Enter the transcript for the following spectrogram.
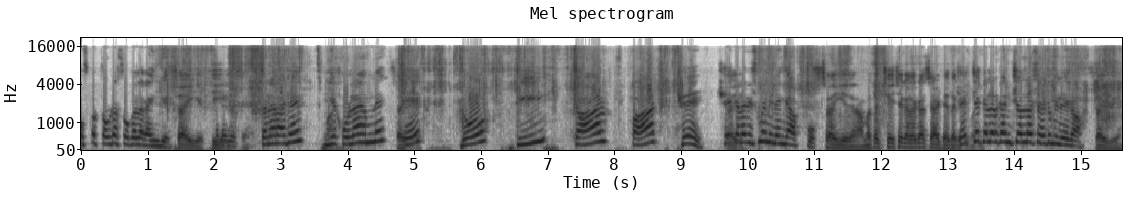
उसको चौदह सौ का लगाएँगे। सही है ठीक है। कलर आ जाए? ये खोला है हमने। एक दो तीन चार पाँच छः छह कलर इसमें मिलेंगे आपको। सही है जनाब मतलब छह छह कलर का सेट है छह छह कलर का इंशाल्लाह सेट मिलेगा। सही है।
